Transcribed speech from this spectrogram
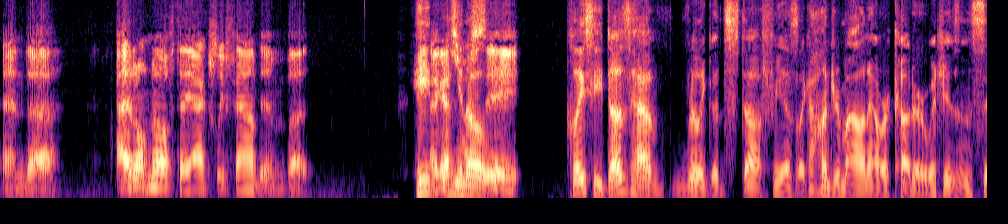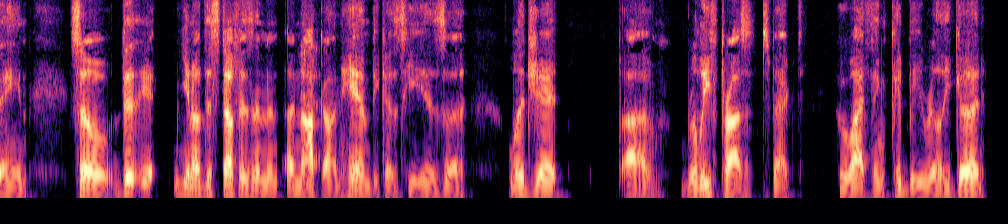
and uh, I don't know if they actually found him, but He, I guess you we'll know, see. Clase does have really good stuff. He has like a hundred mile an hour cutter, which is insane. So, th- you know, this stuff isn't a, a knock on him because he is a legit uh, relief prospect who I think could be really good.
